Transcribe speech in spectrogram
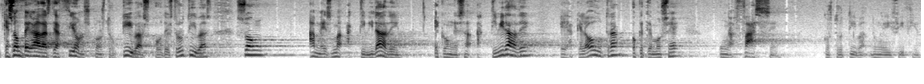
que son pegadas de accións constructivas ou destructivas, son a mesma actividade, e con esa actividade e aquela outra, o que temos é unha fase constructiva dun edificio.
